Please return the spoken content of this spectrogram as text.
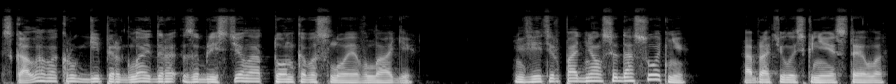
Скала вокруг гиперглайдера заблестела от тонкого слоя влаги. Ветер поднялся до сотни, обратилась к ней Стелла.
